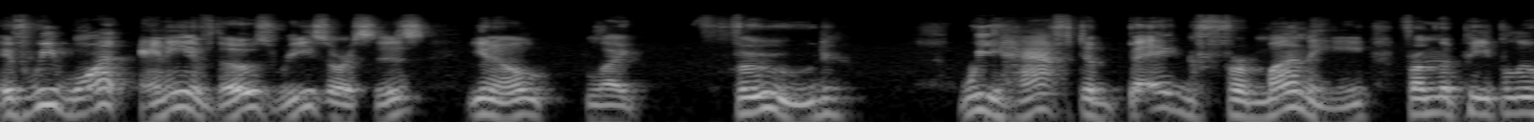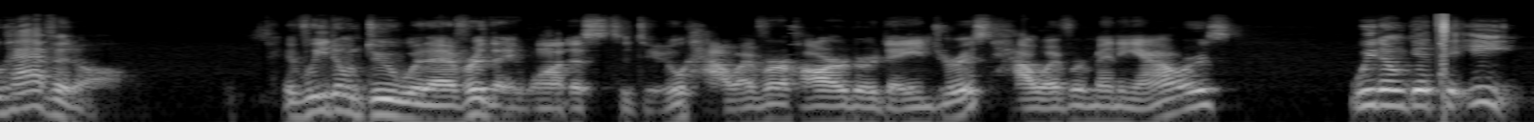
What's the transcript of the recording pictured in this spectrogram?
If we want any of those resources, you know, like food, we have to beg for money from the people who have it all. If we don't do whatever they want us to do, however hard or dangerous, however many hours, we don't get to eat.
